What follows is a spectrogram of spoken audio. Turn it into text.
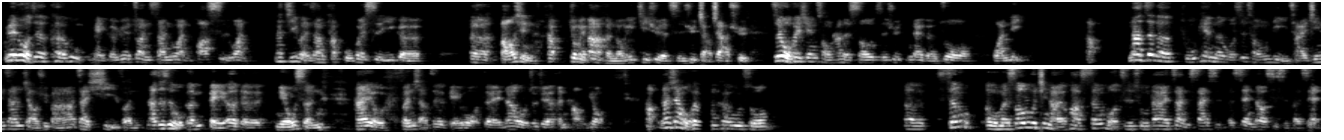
因为如果这个客户每个月赚三万，花四万，那基本上他不会是一个，呃，保险他就没办法很容易继续的持续缴下去。所以我会先从他的收支去那个做管理。那这个图片呢，我是从理财金三角去把它再细分。那这是我跟北二的牛神，他有分享这个给我，对，那我就觉得很好用。好，那像我会跟客户说。呃，生我们收入进来的话，生活支出大概占三十 percent 到四十 percent，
